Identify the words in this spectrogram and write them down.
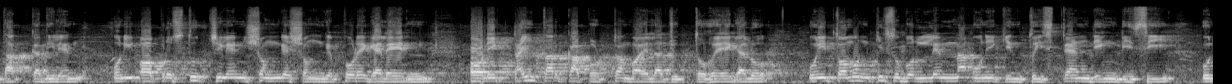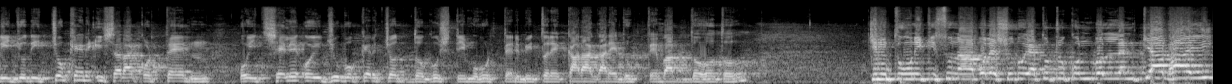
ধাক্কা দিলেন, উনি অপ্রস্তুত ছিলেন, সঙ্গে সঙ্গে পড়ে গেলেন। অনেকটাই তার কাপড়টা ময়লা যুক্ত হয়ে গেল। উনি তেমন কিছু বললেন না, উনি কিন্তু স্ট্যান্ডিং ডিসি। উনি যদি চোখের ইশারা করতেন, ওই ছেলে ওই যুবকের চোদ্দ গোষ্ঠী মুহূর্তের ভিতরে কারাগারে ঢুকতে বাধ্য হতো। কিন্তু উনি কিছু না বলে শুধু এতটুকুন বললেন, ক্যা ভাই,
